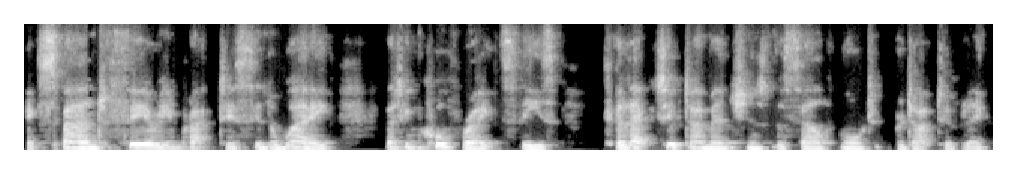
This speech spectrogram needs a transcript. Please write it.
expand theory and practice in a way that incorporates these collective dimensions of the self more productively?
